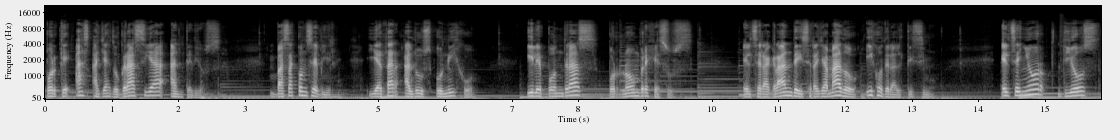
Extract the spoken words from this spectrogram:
porque has hallado gracia ante Dios. Vas a concebir y a dar a luz un hijo, y le pondrás por nombre Jesús. Él será grande y será llamado Hijo del Altísimo. El Señor Dios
